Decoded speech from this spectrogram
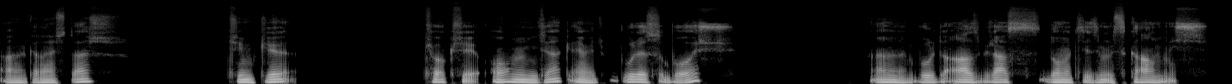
Arkadaşlar. Çünkü çok şey olmayacak. Evet burası boş. Burada az biraz domatesimiz kalmış.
